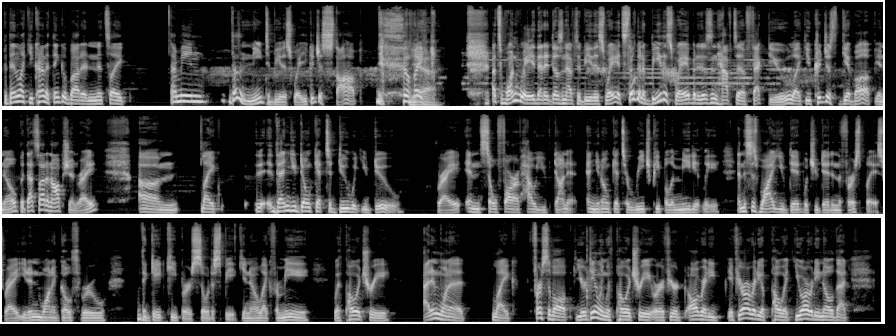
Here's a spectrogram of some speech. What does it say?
But then like you kind of think about it and it's like, I mean, it doesn't need to be this way. You could just stop. like yeah. that's one way that it doesn't have to be this way. It's still going to be this way, but it doesn't have to affect you. Like you could just give up, you know, but that's not an option, right? Um like then you don't get to do what you do, right? And so far of how you've done it and you don't get to reach people immediately. And this is why you did what you did in the first place, right? You didn't want to go through the gatekeepers, so to speak, you know, like for me with poetry, I didn't want to like first of all, you're dealing with poetry or if you're already if you're already a poet, you already know that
